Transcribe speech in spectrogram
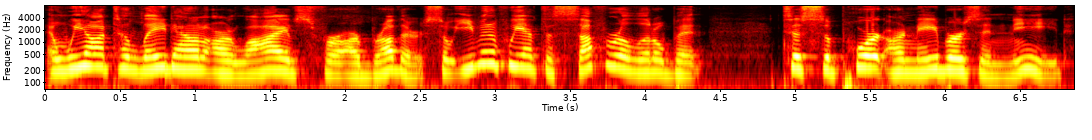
And we ought to lay down our lives for our brothers. So even if we have to suffer a little bit to support our neighbors in need,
